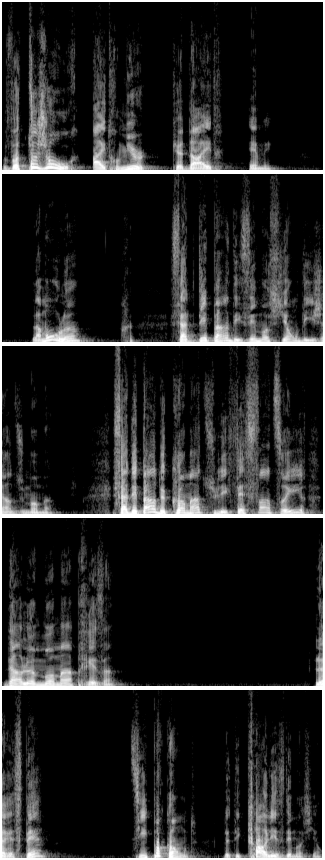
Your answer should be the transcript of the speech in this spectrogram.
va toujours être mieux que d'être aimé. L'amour, là, ça dépend des émotions des gens du moment. Ça dépend de comment tu les fais sentir dans le moment présent. Le respect ne tient pas compte de tes calices d'émotions.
